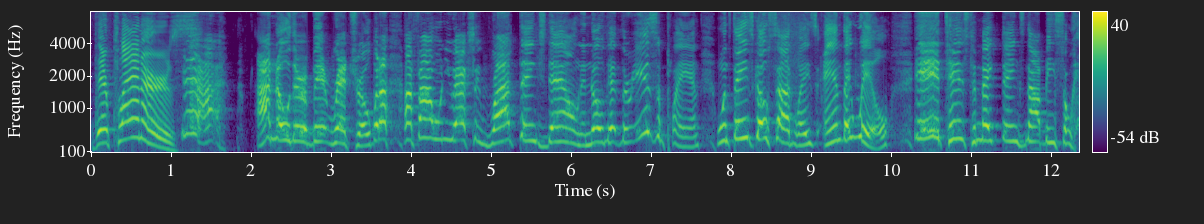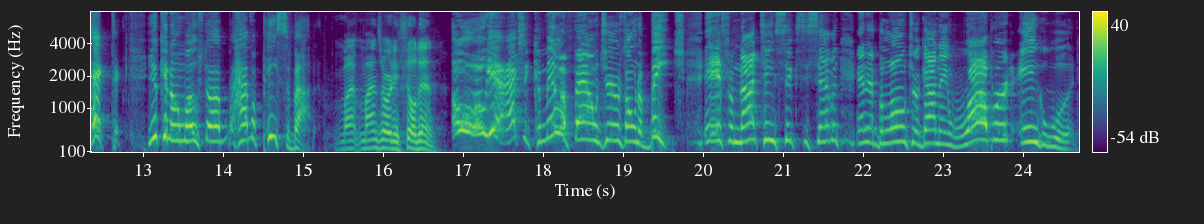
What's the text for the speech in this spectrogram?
they're planners. Yeah, I, I know they're a bit retro, but I, I find when you actually write things down and know that there is a plan, when things go sideways, and they will, it tends to make things not be so hectic. You can almost uh, have a peace about it. My, mine's already filled in. Oh, oh, yeah, actually, Camilla found yours on a beach. It's from 1967, and it belonged to a guy named Robert Inglewood.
